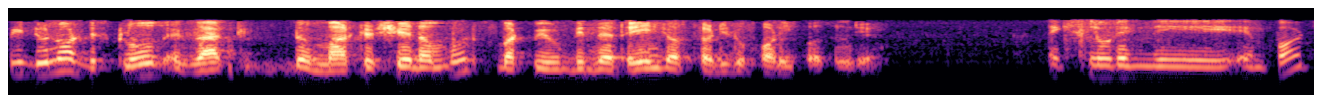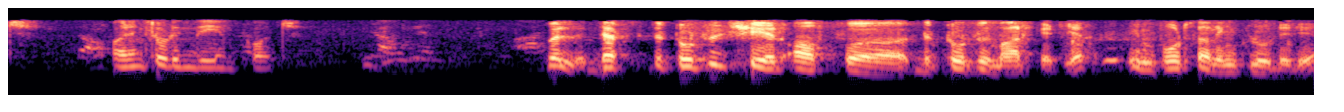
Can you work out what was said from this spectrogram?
We do not disclose exact the market share numbers, but we would be in the range of 30 to 40 percent here. Excluding the imports or including the imports? Well, that's the total share of uh, the total market, yeah. Imports are included, yeah.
